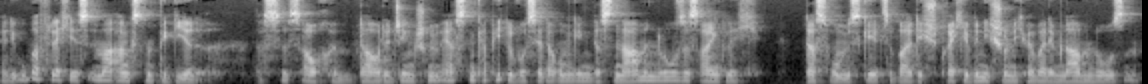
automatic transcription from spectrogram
Ja, die Oberfläche ist immer Angst und Begierde. Das ist auch im Dao De Jing schon im ersten Kapitel, wo es ja darum ging, dass Namenloses eigentlich das, worum es geht. Sobald ich spreche, bin ich schon nicht mehr bei dem Namenlosen.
